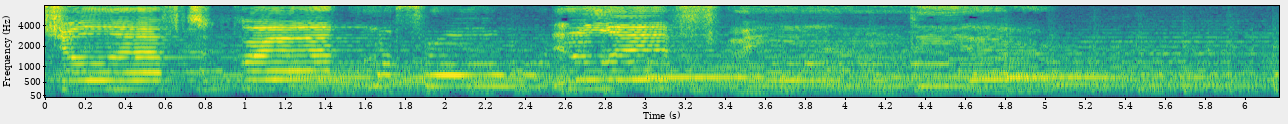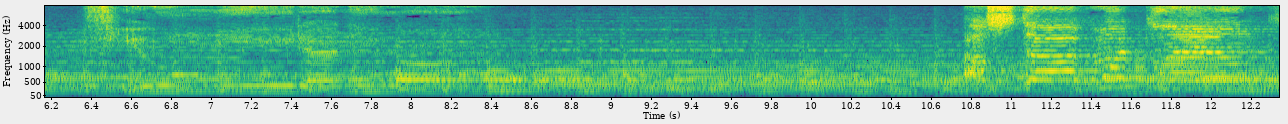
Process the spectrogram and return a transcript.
But you'll have to grab my throat and lift me in the air. If you need anyone, I'll stop my plans.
